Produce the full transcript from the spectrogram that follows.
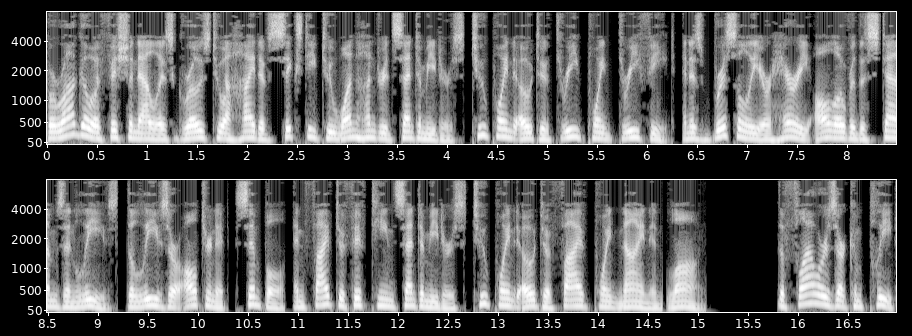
Borago officinalis grows to a height of 60 to 100 centimeters, 2.0 to 3.3 feet, and is bristly or hairy all over the stems and leaves. The leaves are alternate, simple, and 5 to 15 centimeters, 2.0 to 5.9 in long. The flowers are complete,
